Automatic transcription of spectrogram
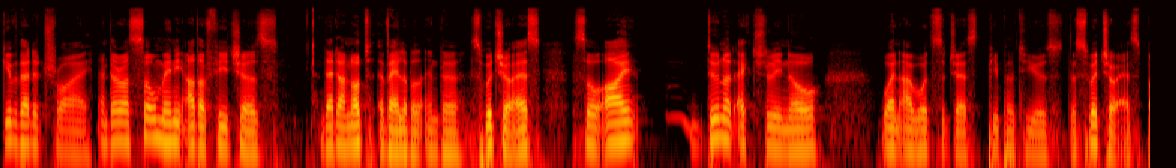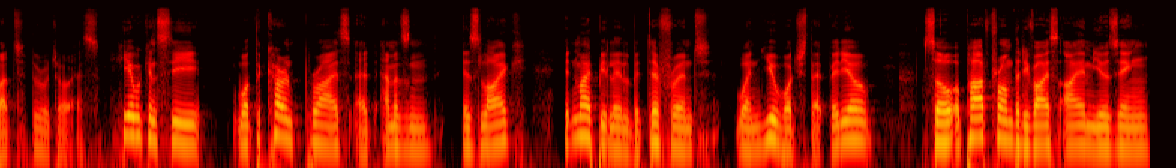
give that a try. And there are so many other features that are not available in the Switch OS. So I do not actually know when I would suggest people to use the Switch OS, but the RouterOS. Here we can see what the current price at Amazon is like. It might be a little bit different when you watch that video. So apart from the device I am using,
